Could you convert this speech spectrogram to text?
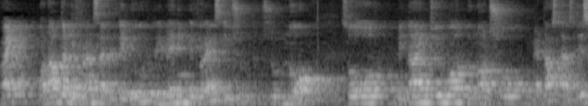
Right? One of the difference i will tell you remaining difference you should should know. So benign tumor do not show metastasis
